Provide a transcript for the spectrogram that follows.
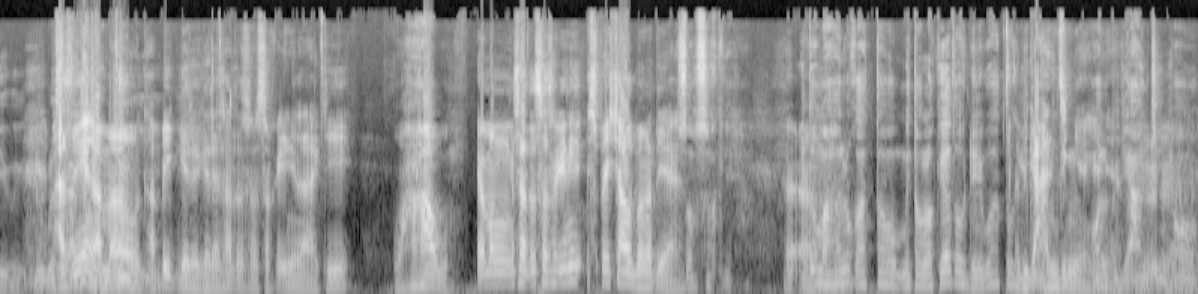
gitu. Aslinya nggak mau, tapi gara-gara satu sosok ini lagi. Wow, Emang satu sosok ini spesial banget ya. sosok ya. Itu makhluk atau mitologi atau dewa atau Lebih ke gimana? anjing ya Oh, lebih ke anjing. Oh,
